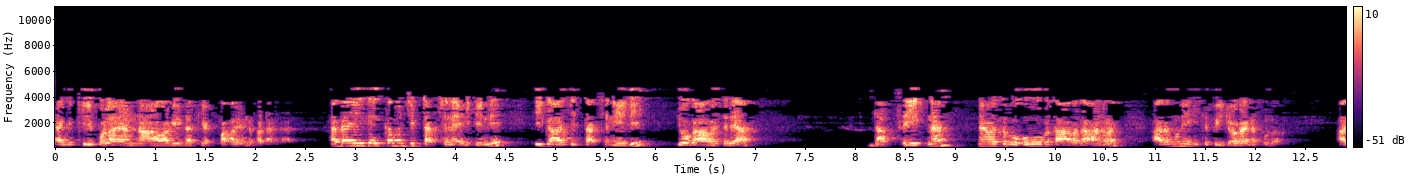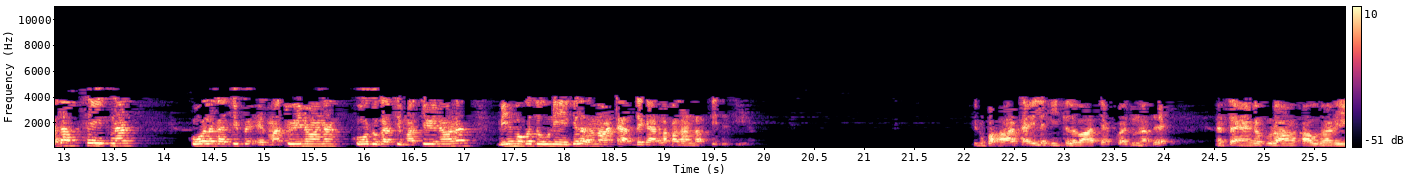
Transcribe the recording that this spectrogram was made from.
ඇඟ කිලිපොලා යනවා වගේ ගතියක් පහළ වෙන්න පටන් ගන්නවා. හැබැයි ඒක එකම චිත්තක්ෂණය හිටින්නේ ඊගා චිත්තක්ෂණයේදී යෝගාවචරය දක්ෂේක් නම් නැවත බොහෝම සාවධානව අරමුණේ හිත පිටව ගන්න පුළුවන්. අදක්ෂේක් නම් කෝල ගති මතු වෙනවනම් කෝඩු ගති මතු වෙනවනම් මේ මොකද උනේ කියලා සමහරට අද්ද කරලා බලන්නත් ඉඩ තියෙනවා. ඒක පහාට ඇවිල්ලා හීතල වාතයක් වැදුනද නැත්නම් ඇඟ පුරාම කවුරු හරි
